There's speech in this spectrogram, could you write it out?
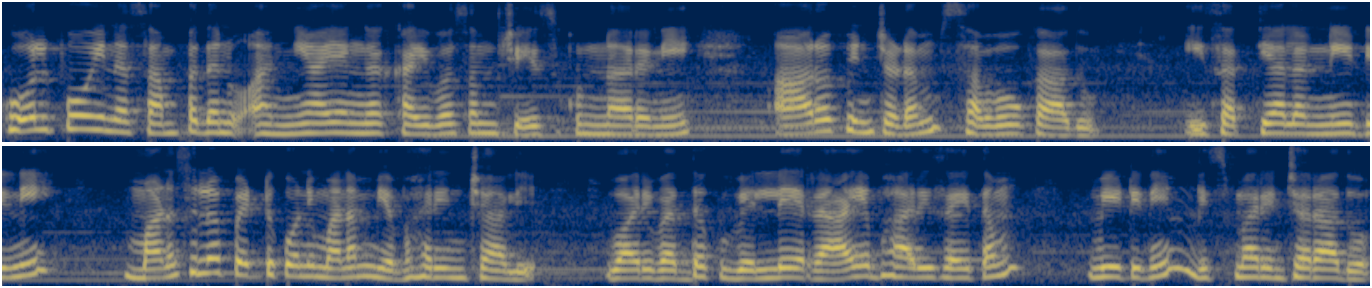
కోల్పోయిన సంపదను అన్యాయంగా కైవసం చేసుకున్నారని ఆరోపించడం సబవు కాదు. ఈ సత్యాలన్నిటినీ మనసులో పెట్టుకొని మనం వ్యవహరించాలి. వారి వద్దకు వెళ్ళే రాయభారి సైతం వీటిని విస్మరించరాదు.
